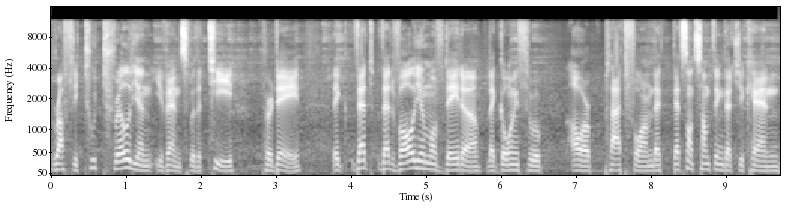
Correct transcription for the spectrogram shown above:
roughly 2 trillion events with a T per day. Like that, that volume of data like going through our platform, that, that's not something that you can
